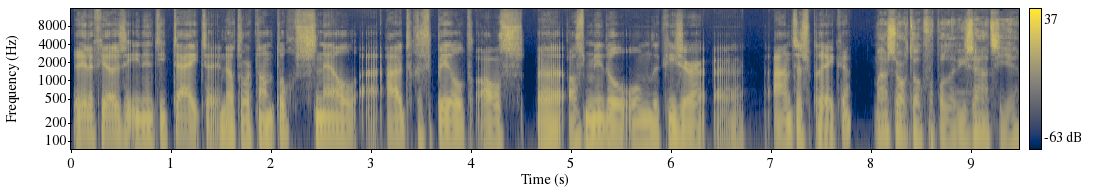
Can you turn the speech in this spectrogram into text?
religieuze identiteiten. En dat wordt dan toch snel uitgespeeld als, als middel om de kiezer aan te spreken. Maar zorgt ook voor polarisatie, hè?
